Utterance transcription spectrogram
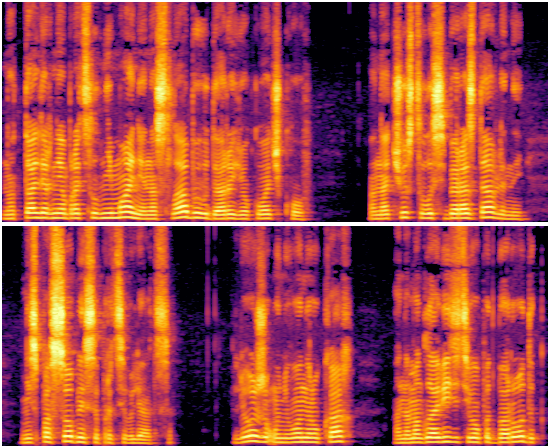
но Талер не обратил внимания на слабый удар ее кулачков. Она чувствовала себя раздавленной, неспособной сопротивляться. Лежа у него на руках, она могла видеть его подбородок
